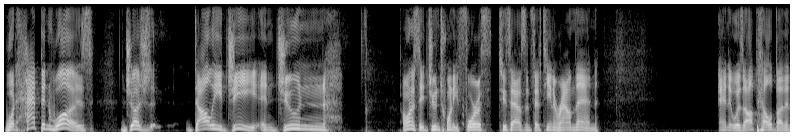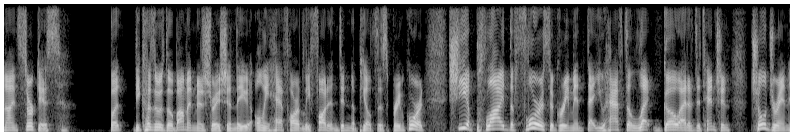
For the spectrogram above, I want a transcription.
What happened was Judge Dolly Gee in June, I want to say June 24th, 2015, around then, and it was upheld by the Ninth Circus. But because it was the Obama administration, they only half heartedly fought it and didn't appeal to the Supreme Court. She applied the Flores agreement that you have to let go out of detention children,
